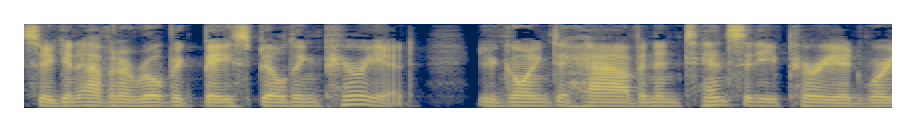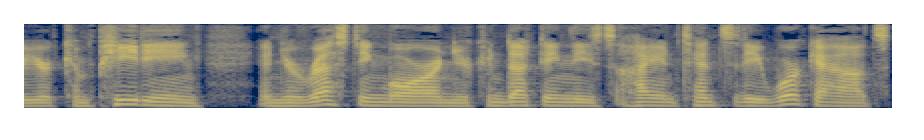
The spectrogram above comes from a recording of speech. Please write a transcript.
So, you're going to have an aerobic base building period. You're going to have an intensity period where you're competing and you're resting more and you're conducting these high intensity workouts.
